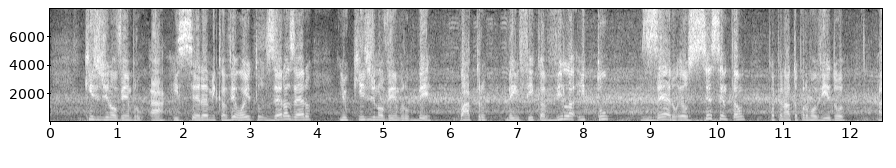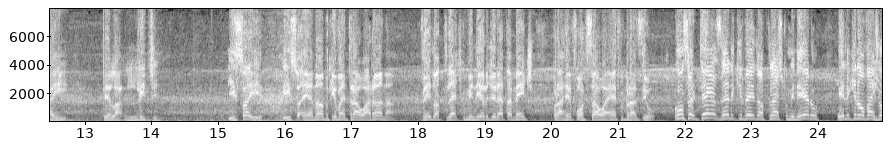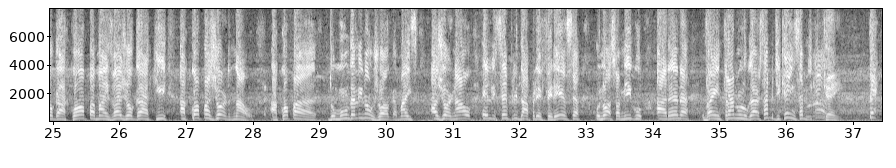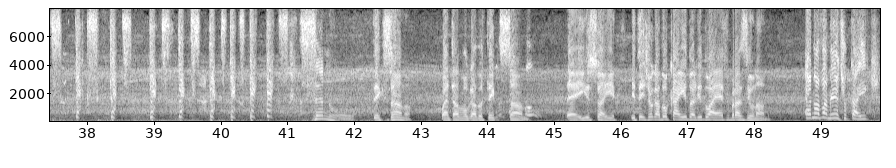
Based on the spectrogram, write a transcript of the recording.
15 de novembro A e Cerâmica V8 0 a 0 e o 15 de novembro B 4 Benfica Vila Itu 0. É o Sessentão, campeonato promovido aí pela LID. Isso aí. Isso é, Nando, quem vai entrar? O Arana veio do Atlético Mineiro diretamente para reforçar o AF Brasil. Com certeza, ele que veio do Atlético Mineiro, ele que não vai jogar a Copa, mas vai jogar aqui a Copa Jornal. A Copa do Mundo ele não joga, mas a Jornal ele sempre dá preferência. O nosso amigo Arana vai entrar no lugar, sabe de quem? Sabe de quem? Quem? Tex, Tex, Tex, Tex, Tex, Tex, Tex, Tex, Tex, Sano. Texano. Vai entrar no lugar do Texano. É isso aí. E tem jogador caído ali do AF Brasil, Nando. É novamente o Kaique.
